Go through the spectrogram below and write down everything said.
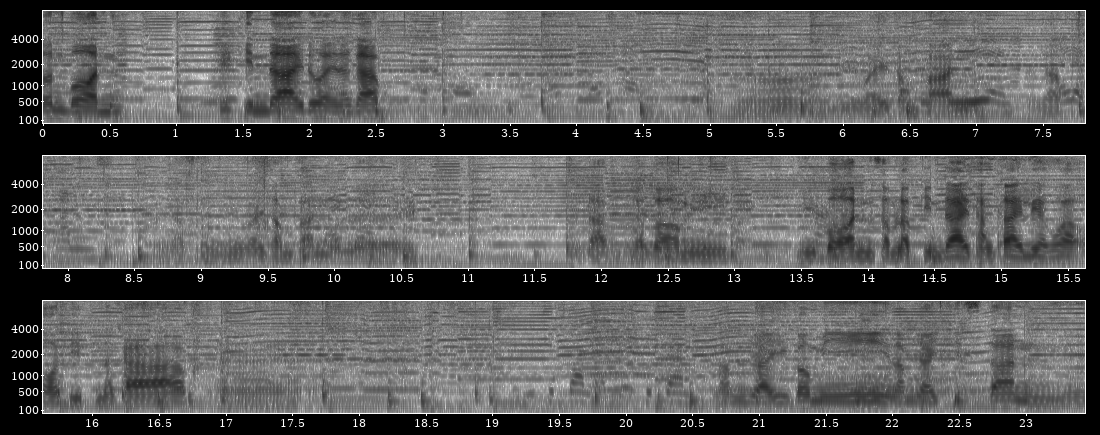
ต้นบอลที่กินได้ด้วยนะครับอ่านี่ไว้ทำพันธุ์นะครับ นะครับตรงนี้ไว้ทำพันธุ์หมดเลยนะครับ แล้วก็มีมีบอลสำหรับกินได้ทางใต้เรียกว่าออดิบนะครับอ่าคิดด้านคิดด้านลำไยก็มีลำไยคริสตันนี่นี่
